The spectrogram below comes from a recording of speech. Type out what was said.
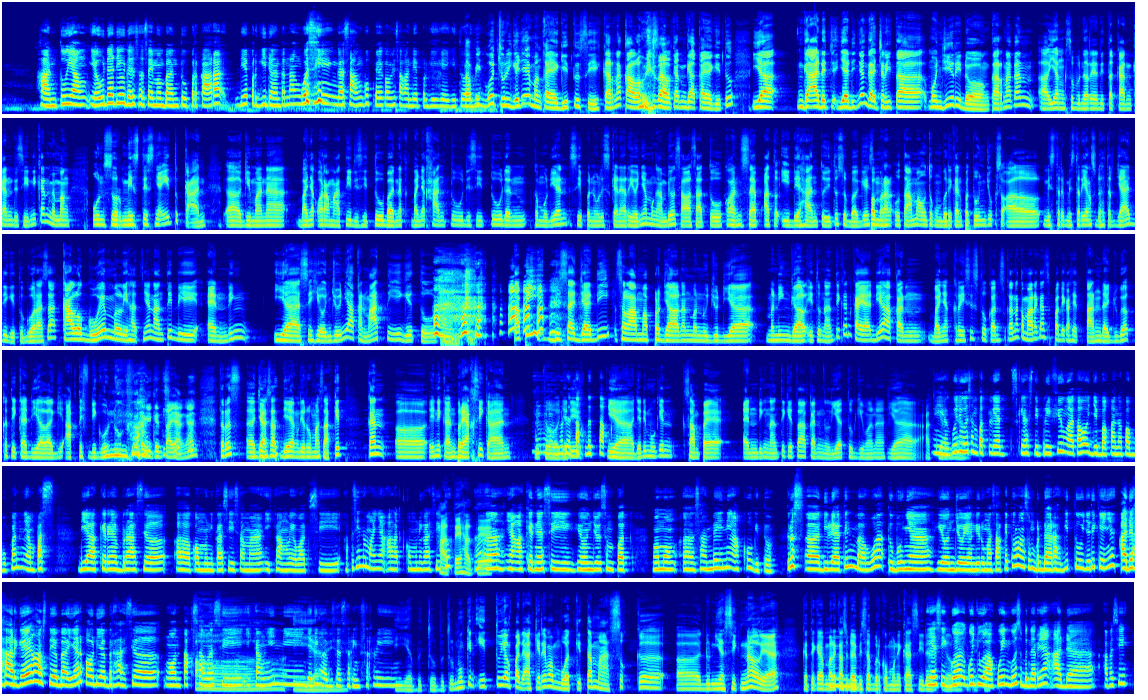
hantu yang ya udah dia udah selesai membantu perkara dia pergi dengan tenang. Gue sih nggak sanggup ya kalau misalkan dia pergi kayak gitu Tapi gue curiganya emang kayak gitu sih, karena kalau misalkan nggak kayak gitu, ya nggak ada jadinya nggak cerita Monjiri dong, karena kan eh, yang sebenarnya ditekankan di sini kan memang unsur mistisnya itu kan, eh, gimana banyak orang mati di situ, banyak banyak hantu di situ, dan kemudian si penulis skenario nya mengambil salah satu konsep atau ide hantu itu sebagai pemeran utama untuk memberikan petunjuk soal misteri-misteri yang sudah terjadi gitu. Gua rasa kalau gue melihatnya nanti di ending ya si Hyunju ini akan mati gitu. Tapi bisa jadi selama perjalanan menuju dia meninggal itu nanti kan kayak dia akan banyak krisis tuh kan. Karena kemarin kan sempat dikasih tanda juga ketika dia lagi aktif di gunung lagi gentayangan. Terus eh, jasad dia yang di rumah sakit kan eh, ini kan bereaksi kan gitu. Mm-mm, Jadi berdetak-detak. Iya, jadi mungkin sampai ending nanti kita akan ngeliat tuh gimana dia akhirnya. Iya, gue juga sempat lihat skills di preview nggak tahu jebakan apa bukan yang pas dia akhirnya berhasil eh, komunikasi sama Ikang lewat si apa sih namanya alat komunikasi itu? HT HT. Heeh, yang akhirnya si Hyunjo sempat ngomong e, ini aku gitu. Terus uh, diliatin bahwa tubuhnya Hyunjo yang di rumah sakit tuh langsung berdarah gitu. Jadi kayaknya ada harga yang harus dia bayar kalau dia berhasil ngontak sama oh, si Ikang ini. Iya, jadi nggak bisa sering-sering. Iya betul betul. Mungkin itu yang pada akhirnya membuat kita masuk ke uh, dunia signal ya ketika mereka hmm. sudah bisa berkomunikasi dan Iya sih, gue gue juga akuin gue sebenarnya ada apa sih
